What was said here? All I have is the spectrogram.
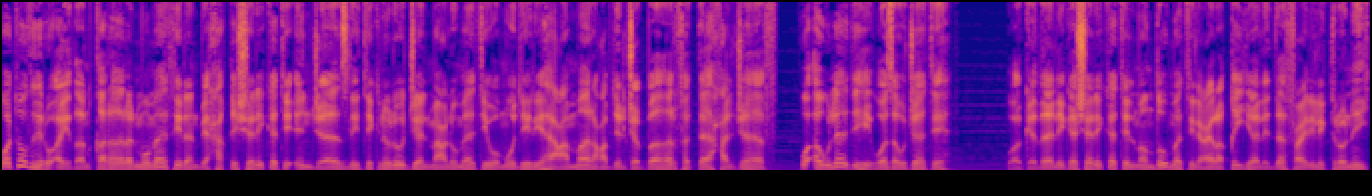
وتظهر أيضا قرارا مماثلا بحق شركة إنجاز لتكنولوجيا المعلومات ومديرها عمار عبد الجبار فتاح الجاف وأولاده وزوجاته. وكذلك شركة المنظومة العراقية للدفع الإلكتروني.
